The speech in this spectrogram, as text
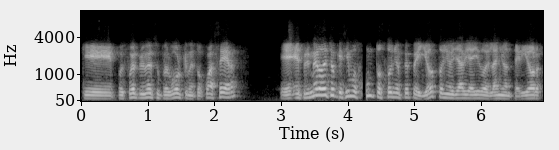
que pues fue el primer Super Bowl que me tocó hacer. Eh, el primero, de hecho, que hicimos juntos, Toño, Pepe y yo. Toño ya había ido el año anterior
